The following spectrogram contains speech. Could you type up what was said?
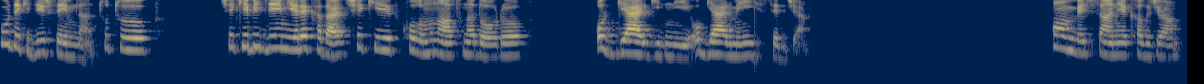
Buradaki dirseğimden tutup, çekebildiğim yere kadar çekip kolumun altına doğru o gerginliği, o germeyi hissedeceğim. 15 saniye kalacağım.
